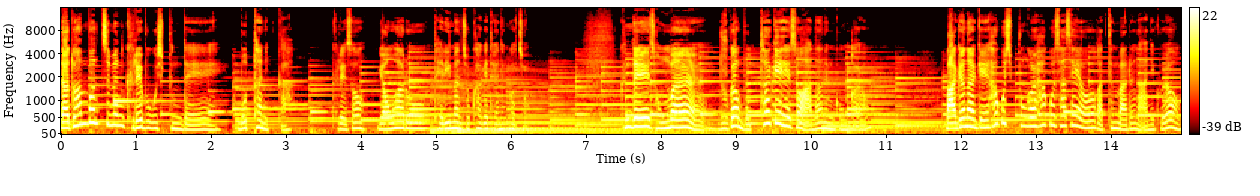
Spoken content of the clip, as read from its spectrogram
나도 한 번쯤은 그래 보고 싶은데 못하니까. 그래서 영화로 대리만족하게 되는 거죠. 근데 정말 누가 못하게 해서 안 하는 건가요? 막연하게 하고 싶은 걸 하고 사세요 같은 말은 아니고요.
